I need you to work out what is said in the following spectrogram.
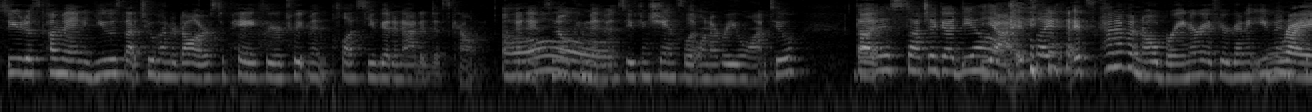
So you just come in, use that two hundred dollars to pay for your treatment, plus you get an added discount, and it's no Oh. commitment, so you can cancel it whenever you want to. that But- is such a good deal. yeah, it's like it's kind of a no-brainer if you're gonna even Right.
